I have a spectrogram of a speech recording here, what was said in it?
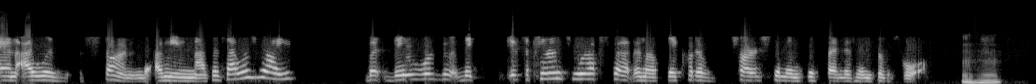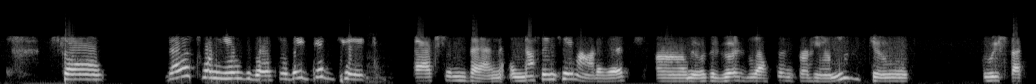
And I was stunned. I mean, not that that was right, but they were they if the parents were upset enough, they could have charged him and suspended him from school. Mm-hmm. So that was 20 years ago. So they did take action then, and nothing came out of it. Um, it was a good lesson for him to respect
